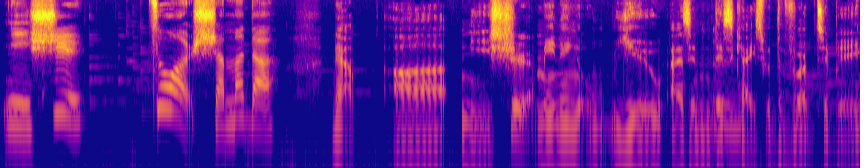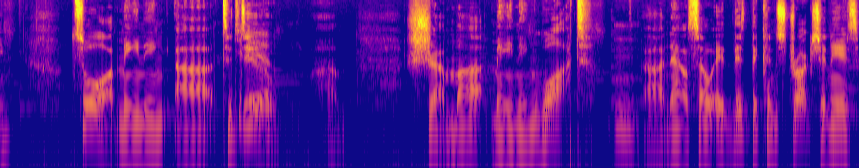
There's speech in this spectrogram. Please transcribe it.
你是做什么的？ Now, uh, 你是 meaning you, as in this case with the verb to be. 做 meaning uh, to, do. do. Um, Shema meaning what? Mm. Uh, now, so it, this, the construction is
